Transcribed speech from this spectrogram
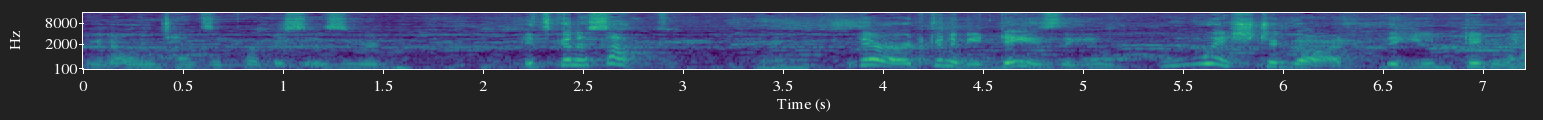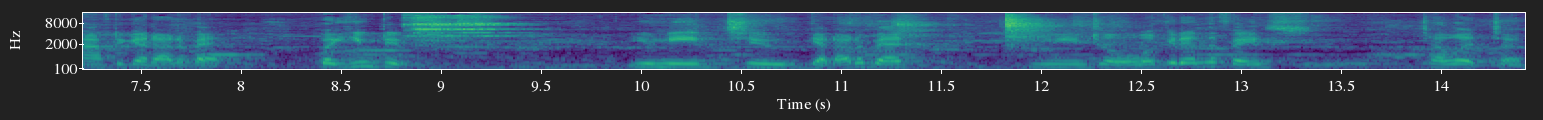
you know, intensive purposes, you're, it's gonna suck there are going to be days that you wish to God that you didn't have to get out of bed, but you do. You need to get out of bed. You need to look it in the face, tell it to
